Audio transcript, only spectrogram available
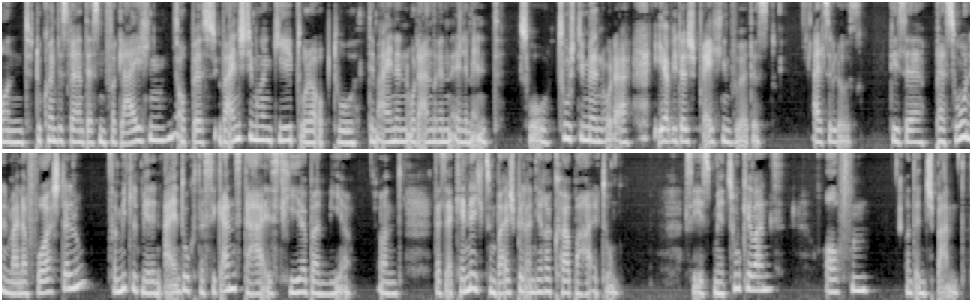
Und du könntest währenddessen vergleichen, ob es Übereinstimmungen gibt oder ob du dem einen oder anderen Element so zustimmen oder eher widersprechen würdest. Also los. Diese Person in meiner Vorstellung vermittelt mir den Eindruck, dass sie ganz da ist, hier bei mir. Und das erkenne ich zum Beispiel an ihrer Körperhaltung. Sie ist mir zugewandt, offen und entspannt.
